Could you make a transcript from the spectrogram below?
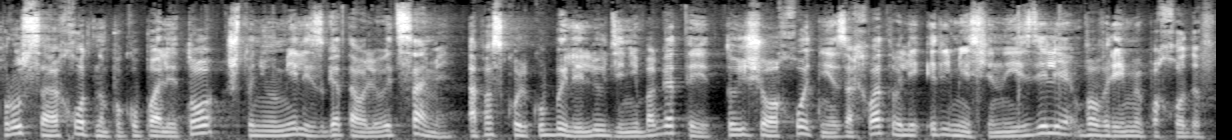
Пруссы охотно покупали то, что не умели изготавливать сами, а поскольку были люди небогатые, то еще охотнее захватывали ремесленные изделия во время походов.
